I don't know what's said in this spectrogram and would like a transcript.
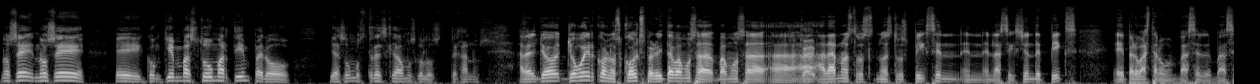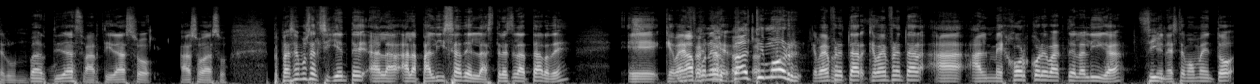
no sé, no sé eh, con quién vas tú, Martín, pero ya somos tres que vamos con los tejanos. A ver, yo, yo voy a ir con los Colts, pero ahorita vamos a, vamos a, a- Ok. a- a dar nuestros, nuestros picks en, en- en la sección de picks, eh, pero va a estar un, va a ser, va a ser un Partidazo. un partidazo, aso, aso. Pues pasemos al siguiente, a la, a la paliza de las 3 de la tarde, eh, que va, Va a enfre- poner Baltimore. que va a enfrentar, que va a enfrentar a- al mejor coreback de la liga Sí. en este momento,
